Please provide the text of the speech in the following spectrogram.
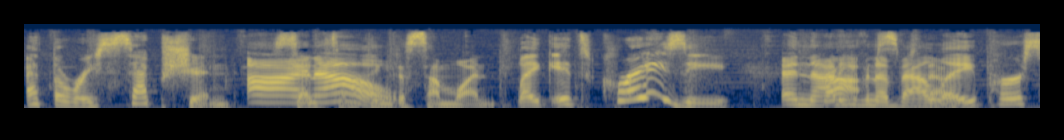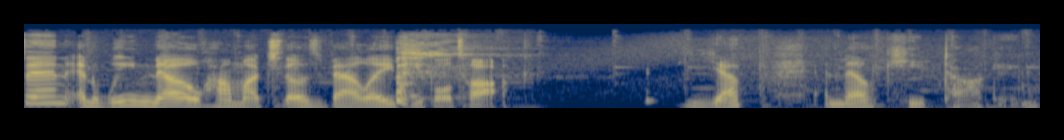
at the reception I said know. something to someone. Like it's crazy. And not even a Props to them. valet person. And we know how much those valet people talk. Yep, and they'll keep talking.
